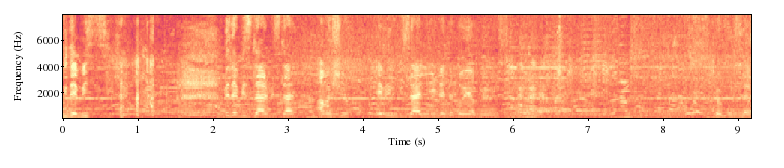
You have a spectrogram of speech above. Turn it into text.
Bir de biz. bir de bizler bizler. Ama şu evin güzelliğine de doyamıyoruz. Çok güzel.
